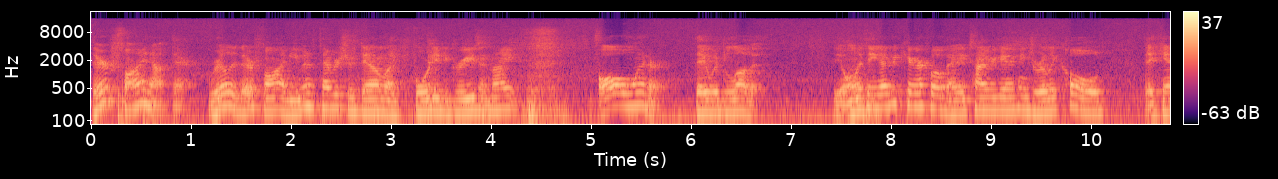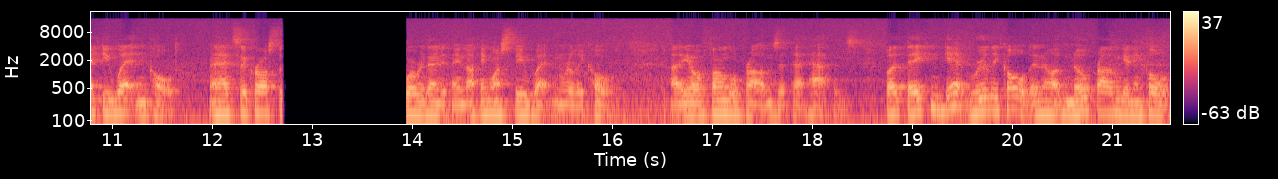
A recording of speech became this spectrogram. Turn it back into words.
They're fine out there. Really, they're fine. Even if temperature's down like 40 degrees at night, all winter, they would love it. The only thing you gotta be careful of anytime you're getting things really cold, they can't be wet and cold. And that's across the board with anything. Nothing wants to be wet and really cold. Uh, you'll have fungal problems if that happens. But they can get really cold and they'll have no problem getting cold.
